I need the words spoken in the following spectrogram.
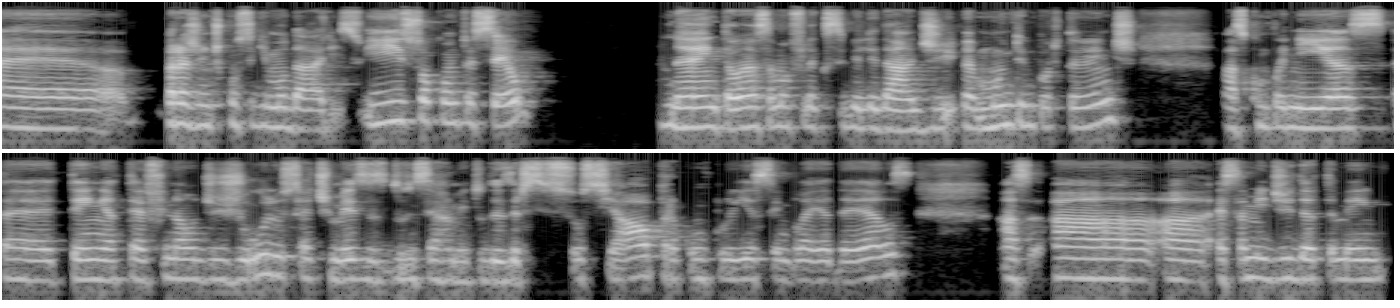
é, para a gente conseguir mudar isso. E isso aconteceu, né? Então, essa é uma flexibilidade é, muito importante. As companhias é, têm até final de julho, sete meses do encerramento do exercício social, para concluir a assembleia delas. As, a, a, essa medida também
